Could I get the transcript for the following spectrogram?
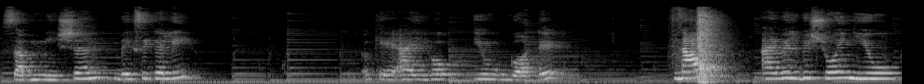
submission basically okay i hope you got it. Now i will be showing you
